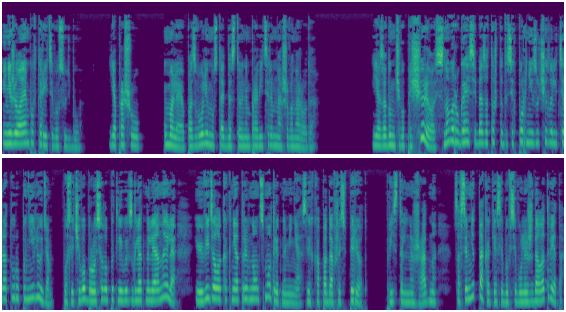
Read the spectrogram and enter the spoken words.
и не желаем повторить его судьбу. Я прошу, умоляю, позволь ему стать достойным правителем нашего народа. Я задумчиво прищурилась, снова ругая себя за то, что до сих пор не изучила литературу по нелюдям, после чего бросила пытливый взгляд на Леонеля и увидела, как неотрывно он смотрит на меня, слегка подавшись вперед. Пристально, жадно, совсем не так, как если бы всего лишь ждал ответа.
